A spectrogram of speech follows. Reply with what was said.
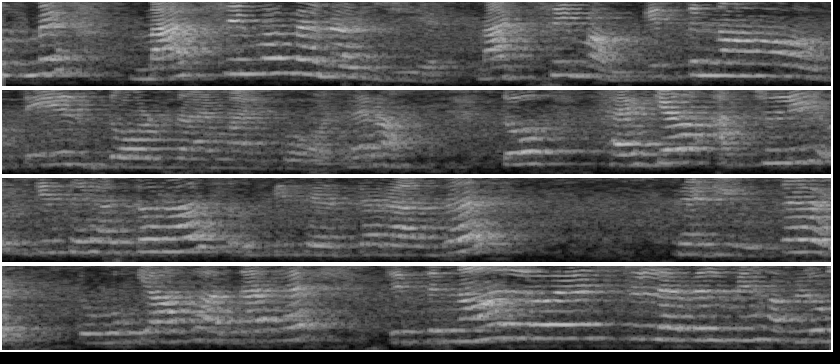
उसमें मैक्सिमम एनर्जी है। मैक्सिमम कितना तेज दौड़ता है माय गॉड है ना? तो है क्या? एक्चुअली उसकी सेहत का राज, उसकी सेहत का राज है प्रोड्यूसर्स तो वो क्या खाता है? जितना लोएस्ट लेवल में हम लोग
